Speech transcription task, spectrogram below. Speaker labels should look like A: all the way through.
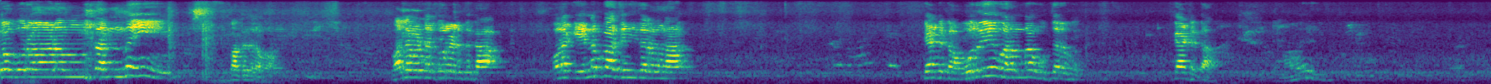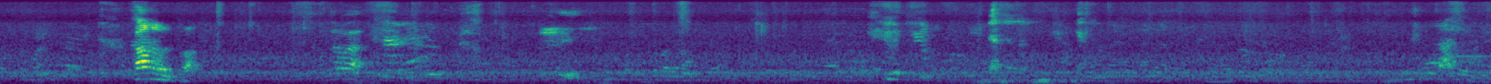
A: சிவபுராணம் தன்னை. பக்கத்துல வா. வல்லவட்ட தூரம் எடுத்துக்கா. உனக்கு என்னப்பா செஞ்சு தரணும்னா? கேட்டுக்கா. ஒரே வரம் தான் உத்தரவு. கேட்டுக்கா. காலை Thank you.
